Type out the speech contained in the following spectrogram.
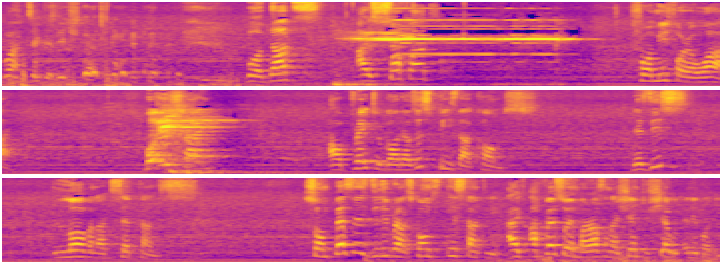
Go and check the dictionary. but that's I suffered from it for a while. But each time I'll pray to God, there's this peace that comes. There's this love and acceptance. Some person's deliverance comes instantly. I, I felt so embarrassed and ashamed to share with anybody.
